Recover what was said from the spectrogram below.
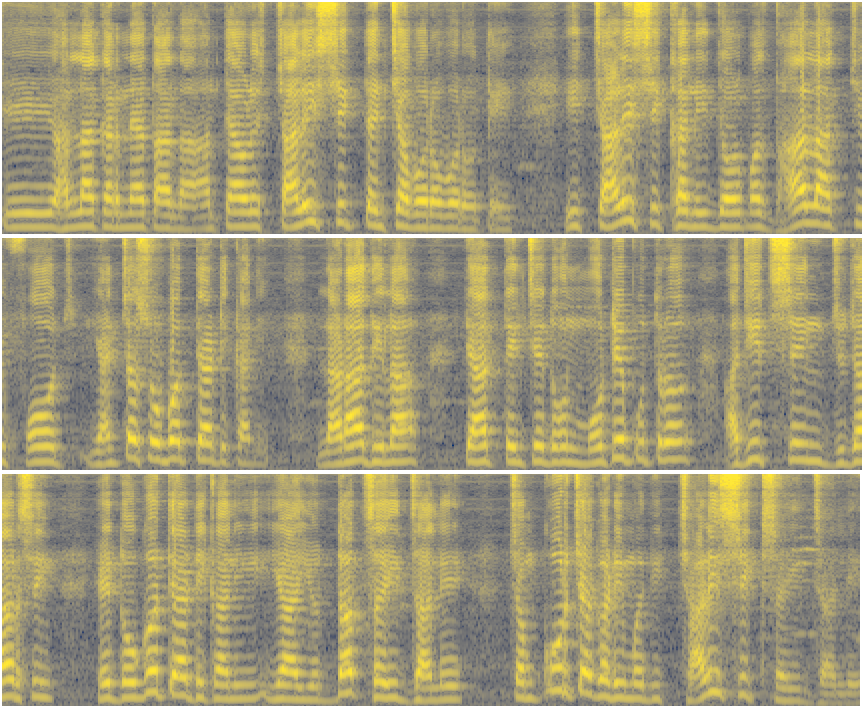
जे हल्ला करण्यात आला आणि त्यावेळेस चाळीस शीख त्यांच्याबरोबर होते. ही चाळीस शिखांनी जवळपास दहा लाखची फौज यांच्यासोबत त्या ठिकाणी लढा दिला. त्यात त्यांचे दोन मोठे पुत्र अजित सिंग जुजार सिंग हे दोघं त्या ठिकाणी या युद्धात शहीद झाले. चमकोरच्या गडीमध्ये चाळीस शीख शहीद झाले.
